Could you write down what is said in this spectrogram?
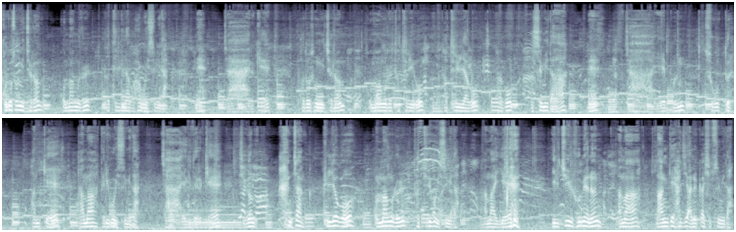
포도송이처럼 꽃망울을 터뜨리려고 하고 있습니다. 네, 자 이렇게 포도송이처럼 꽃망울을 터뜨리고 터뜨리려고 하고 있습니다. 네, 자 예쁜 수국들 함께 담아 드리고 있습니다. 자 여기도 이렇게 지금 한창 피려고 꽃망울을 터뜨리고 있습니다. 아마 이게 일주일 후면은 아마 만개하지 않을까 싶습니다.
